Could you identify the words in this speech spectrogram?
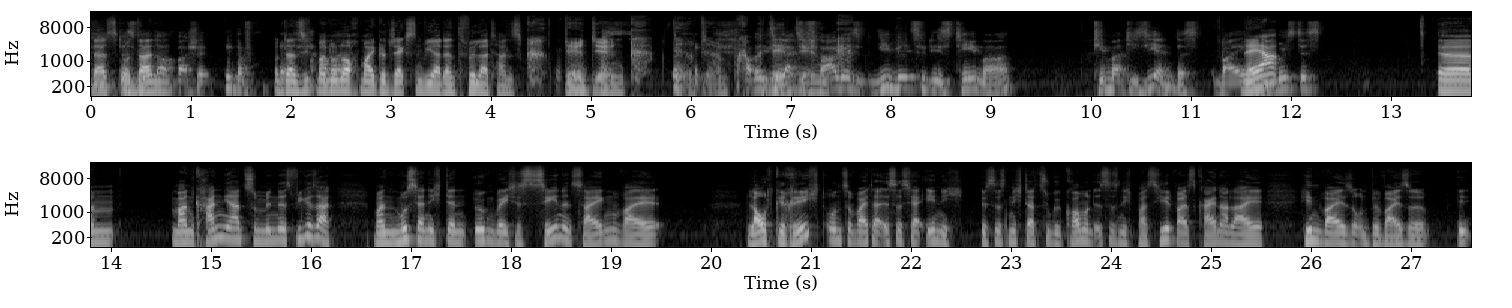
Das, Das und, dann, und dann sieht man nur Aber- noch Michael Jackson, wie er dann Thriller tanzt. Aber wie dün, gesagt, die. Frage ist, wie willst du dieses Thema thematisieren? Das, weil Naja. du müsstest. ähm, man kann ja zumindest, wie gesagt, man muss ja nicht denn irgendwelche Szenen zeigen, weil laut Gericht und so weiter ist es ja eh nicht, ist es nicht dazu gekommen und ist es nicht passiert, weil es keinerlei Hinweise und Beweise in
